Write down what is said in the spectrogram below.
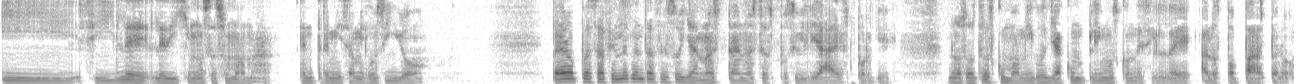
Y sí le, le dijimos a su mamá, entre mis amigos y yo. Pero pues a fin de cuentas eso ya no está en nuestras posibilidades porque nosotros como amigos ya cumplimos con decirle a los papás, pero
